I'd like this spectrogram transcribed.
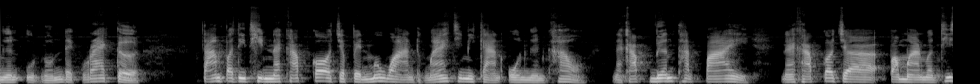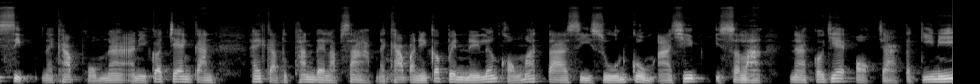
เงินอุดหนุนเด็กแรกเกิด ตามปฏิทินนะครับก็จะเป็นเมื่อวานถูกไหมที่มีการโอนเงินเข้า นะครับเดือนถัดไปนะครับก็จะประมาณวันที่ 10นะครับผมนะอันนี้ก็แจ้งกันให้กับทุกท่านได้รับทราบนะครับ อันนี้ก็เป็นในเรื่องของมาตรา 40 กลุ่มอาชีพอิสระนะก็แยกออกจากตะกี้นี้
